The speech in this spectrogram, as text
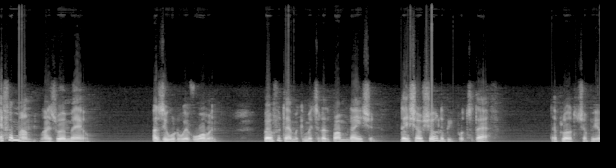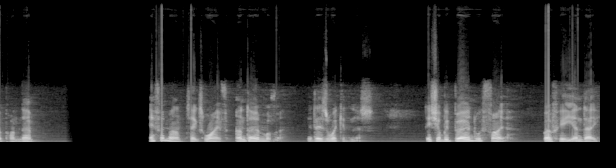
If a man lies with a male, as he would with a woman, both of them have committed an abomination. They shall surely be put to death. Their blood shall be upon them. If a man takes wife and her mother, it is wickedness. They shall be burned with fire, both he and they,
